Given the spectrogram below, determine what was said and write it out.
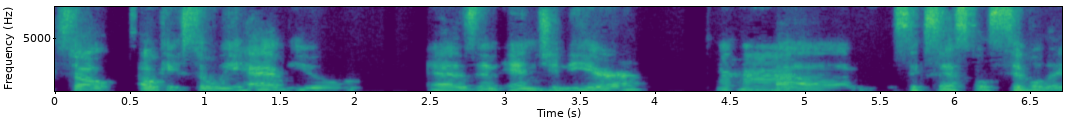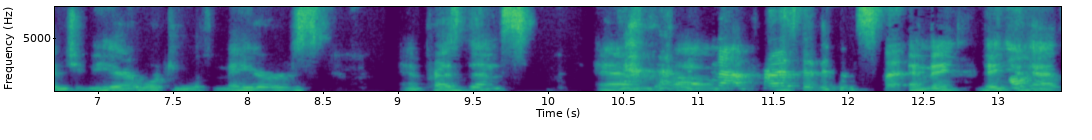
So, okay, so we have you as an engineer, mm-hmm. uh, successful civil engineer working with mayors and presidents and um, not presidents, but and then then you have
